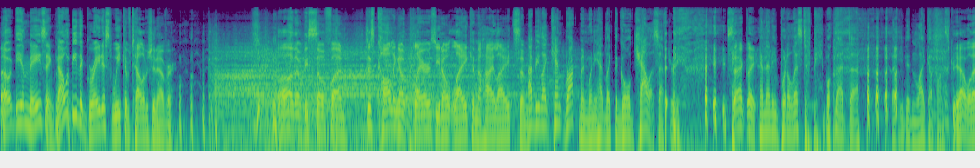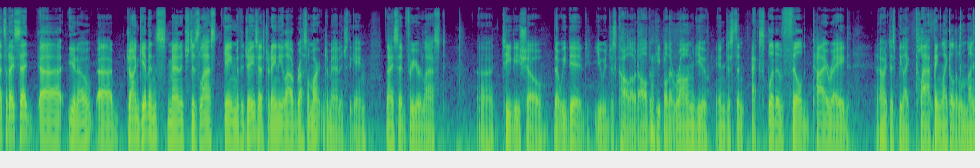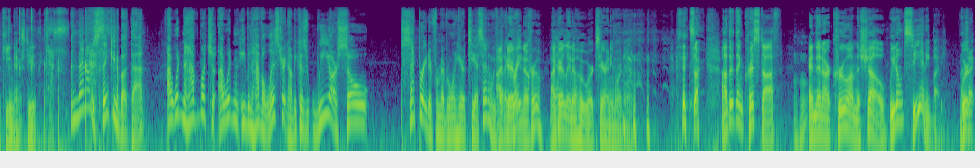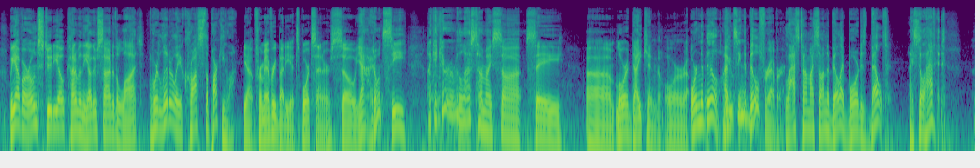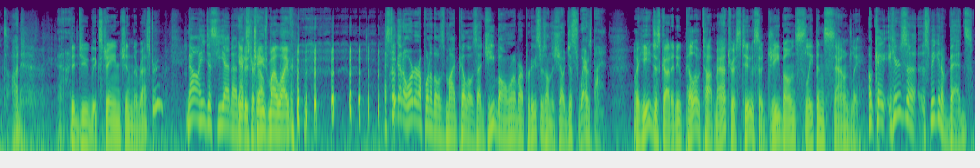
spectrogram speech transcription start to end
That would be amazing. That would be the greatest week of television ever. oh, that would be so fun. Just calling out players you don't like in the highlights and I'd be like Kent Brockman when he had like the gold chalice after he, exactly. and then he put a list of people that uh, that he didn't like up on screen. Yeah, well, that's what I said. Uh, you know, uh, John Gibbons managed his last game with the Jays yesterday, and he allowed Russell Martin to manage the game. And I said, for your last uh, TV show that we did, you would just call out all the people that wronged you in just an expletive-filled tirade. And I would just be like clapping like a little monkey next to you, like yes. And then I was thinking about that. I wouldn't have much. I wouldn't even have a list right now because we are so separated from everyone here at TSN, and we've got a great know. crew. I barely know who works here anymore now. it's our, other than Christoph Mm-hmm. and then our crew on the show. We don't see anybody. We're, right. We have our own studio, kind of on the other side of the lot. We're literally across the parking lot. Yeah, from everybody at Sports Centers. So yeah, I don't see. Like I can't remember the last time I saw, say, um, Laura Diakun or or Nabil. I haven't seen Nabil forever. Last time I saw Nabil, I bored his belt. I still have it. That's odd. Did you exchange in the restroom? No, he just he had an It has changed belt. my life. I still got to order up one of those my pillows. Uh, G Bone, one of our producers on the show, just swears by it. Well, he just got a new pillow top mattress too, so G Bone's sleeping soundly. Okay, here's a speaking of beds.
